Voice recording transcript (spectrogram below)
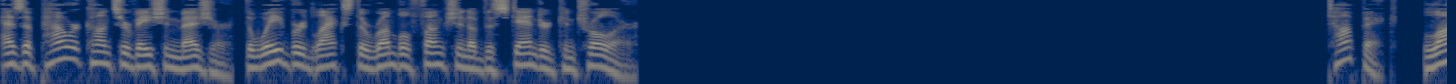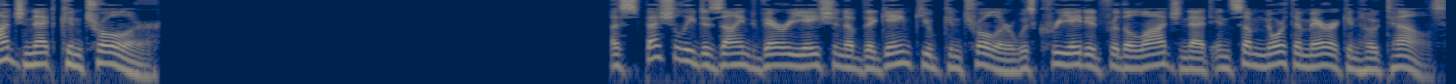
As a power conservation measure, the Wavebird lacks the rumble function of the standard controller. LodgeNet controller A specially designed variation of the GameCube controller was created for the LodgeNet in some North American hotels.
